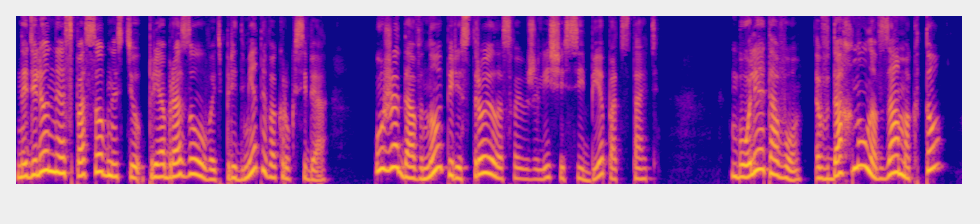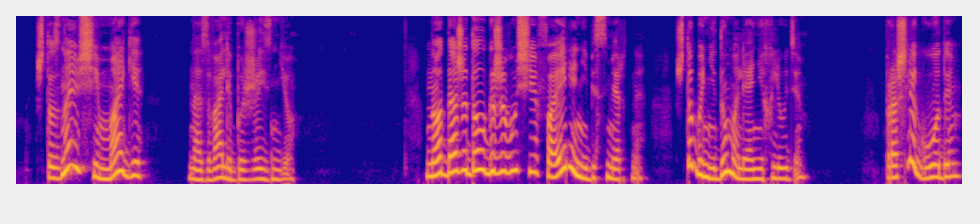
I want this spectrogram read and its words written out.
наделенная способностью преобразовывать предметы вокруг себя, уже давно перестроила свое жилище себе под стать. Более того, вдохнула в замок то, что знающие маги назвали бы жизнью. Но даже долгоживущие фаэри не бессмертны, что бы ни думали о них люди. Прошли годы,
